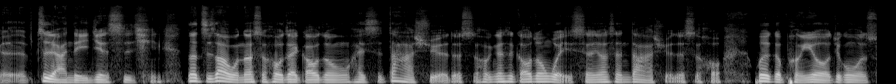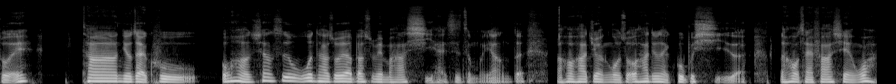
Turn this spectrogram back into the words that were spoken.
呃自然的一件事情。那直到我那时候在高中还是大学的时候，应该是高中尾声要升大学的时候，我有个朋友就跟我说，诶，他牛仔裤。我好像是问他说要不要顺便帮他洗还是怎么样的，然后他居然跟我说，他牛仔裤不洗了，然后我才发现哇。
